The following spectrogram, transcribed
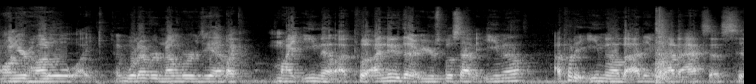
on your Hudl, like whatever numbers you have, like my email I put. I knew that you're supposed to have an email. I put an email that I didn't even have access to,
